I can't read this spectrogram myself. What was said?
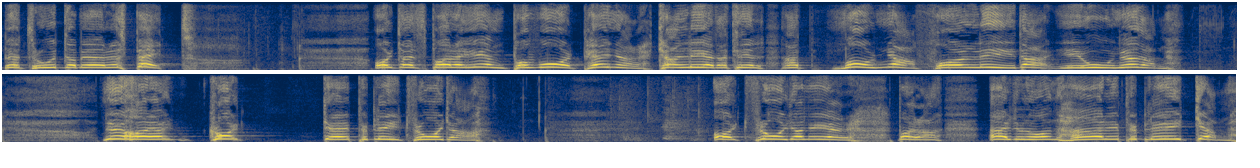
betrodda med respekt. Och att spara in på vårdpengar kan leda till att många får lida i onödan. Nu har jag en kort eh, publikfråga. Och frågan är bara, är det någon här i publiken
